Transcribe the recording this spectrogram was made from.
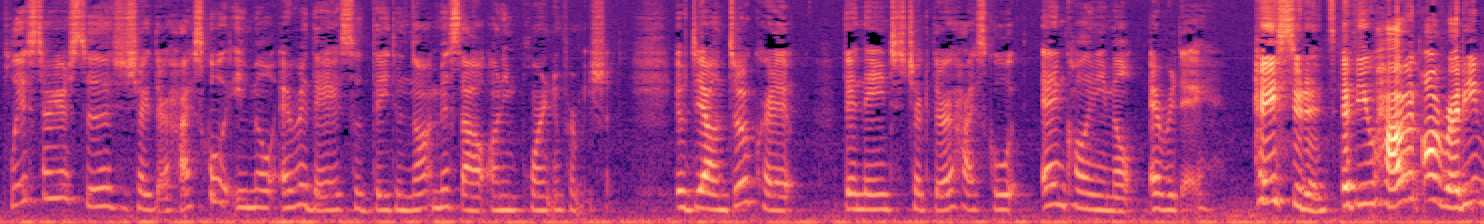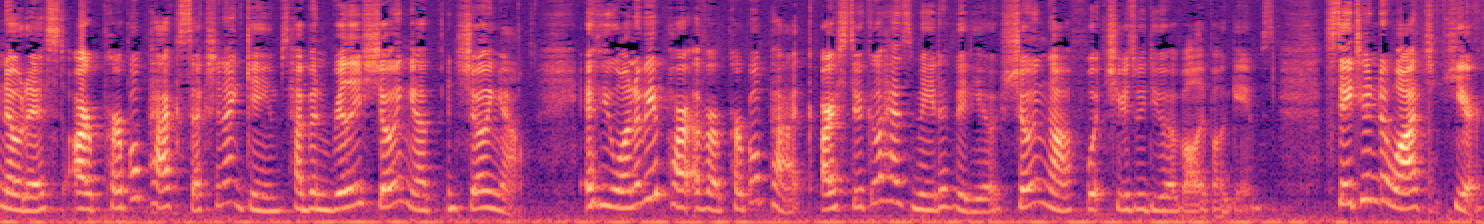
please tell your students to check their high school email every day so they do not miss out on important information. If they are on dual credit, then they need to check their high school and Collin email every day. Hey students, if you haven't already noticed, our Purple Pack section at games have been really showing up and showing out. If you want to be part of our Purple Pack, our Stuco has made a video showing off what cheers we do at volleyball games. Stay tuned to watch here.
